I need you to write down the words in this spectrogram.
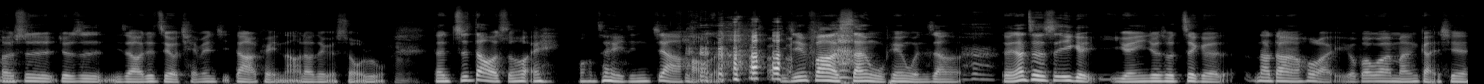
而是就是你知道，就只有前面几大可以拿到这个收入，嗯。但知道的时候，哎，网站已经架好了，已经发了三五篇文章了，对，那这是一个原因，就是说这个，那当然后来有包括蛮感谢，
